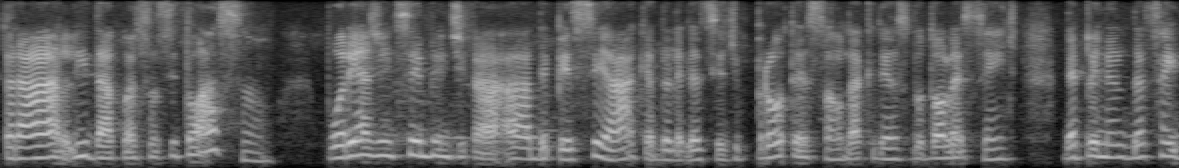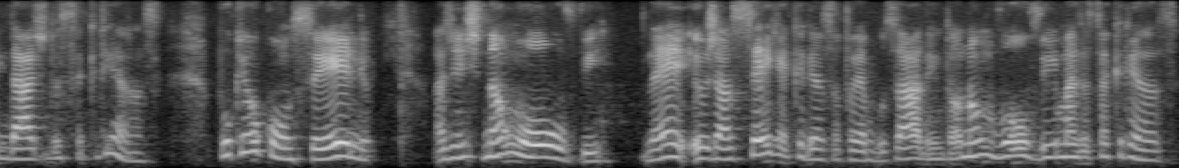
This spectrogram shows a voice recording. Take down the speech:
para lidar com essa situação. Porém, a gente sempre indica a DPCA, que é a Delegacia de Proteção da Criança e do Adolescente, dependendo dessa idade dessa criança. Porque o conselho, a gente não ouve, né? Eu já sei que a criança foi abusada, então não vou ouvir mais essa criança,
